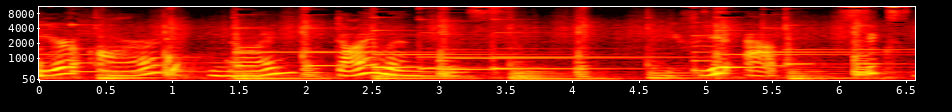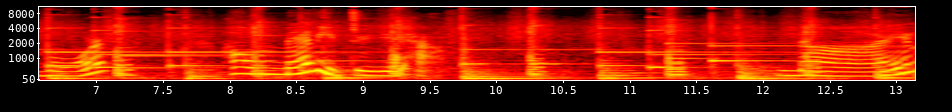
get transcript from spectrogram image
Here are nine diamonds. If you add six more, how many do you have? Nine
